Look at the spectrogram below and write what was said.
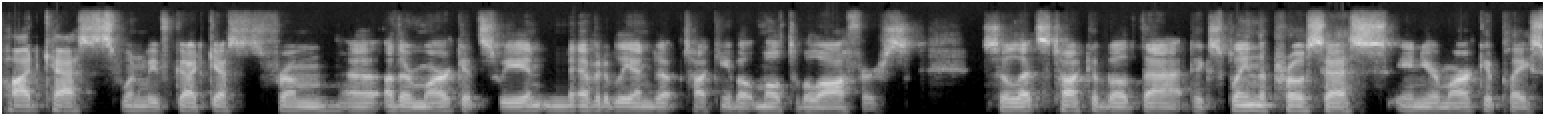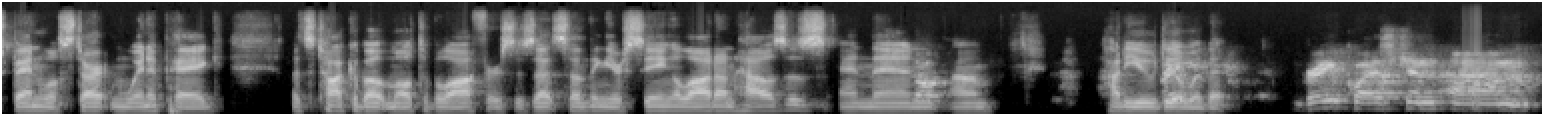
podcasts when we've got guests from uh, other markets we inevitably end up talking about multiple offers. So let's talk about that. Explain the process in your marketplace. Ben we'll start in winnipeg. Let's talk about multiple offers. Is that something you're seeing a lot on houses? And then um, how do you deal with it? Great question. Um,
